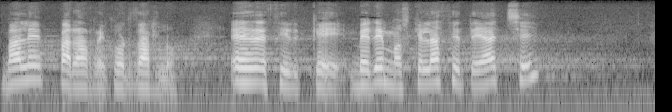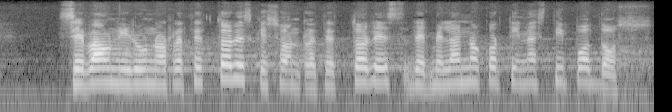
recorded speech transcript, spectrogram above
¿Vale? Para recordarlo. Es decir, que veremos que la CTH se va a unir unos receptores que son receptores de melanocortinas tipo 2.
